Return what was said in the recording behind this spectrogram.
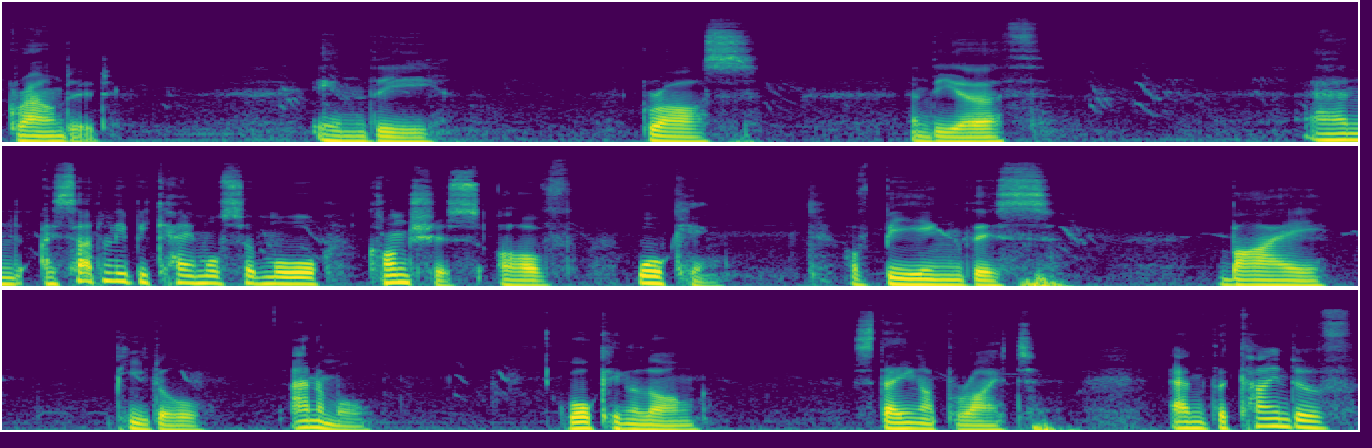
grounded, in the grass and the earth. And I suddenly became also more conscious of walking, of being this bipedal animal walking along, staying upright, and the kind of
